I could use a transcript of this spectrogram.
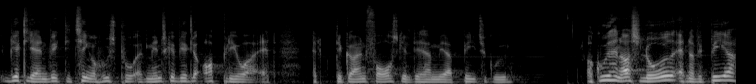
virkelig er en vigtig ting at huske på, at mennesker virkelig oplever, at, at det gør en forskel, det her med at bede til Gud. Og Gud han har også lovet, at når vi beder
